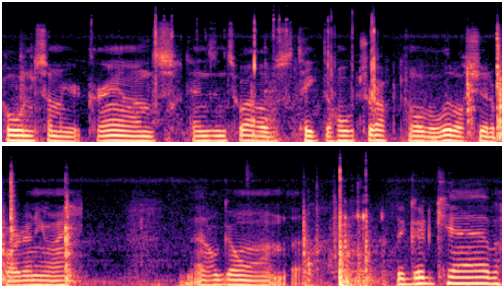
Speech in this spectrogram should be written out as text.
holding some of your grounds. 10s and 12s take the whole truck all the little shit apart anyway. That'll go on the, the good cab.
